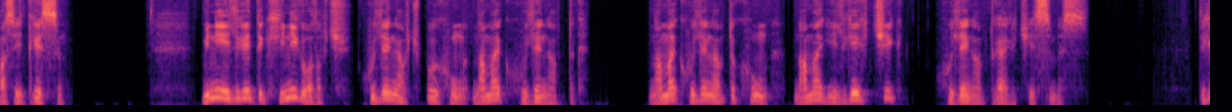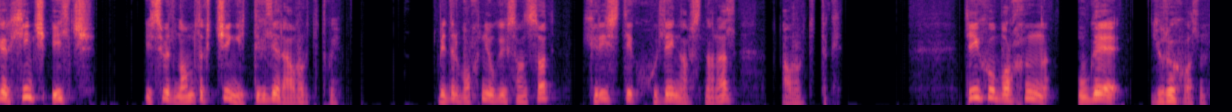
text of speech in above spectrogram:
бас эдгээсэн. Миний илгээдэг хэнийг боловч хүлээн авч буй хүн намайг хүлээн авдаг. Намайг хүлээн авдаг хүн намайг илгээгчийг хүлээн авдгаа гэж хэлсэн байсан. Тэгэхээр хинч илч эсвэл номлогчийн итгэлээр аврагддаггүй. Бид нар Бурхны үгийг сонсоод Христийг хүлээн авснараа л аврагддаг. Тийхүү Бурхан үгээ ерөөх болно.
